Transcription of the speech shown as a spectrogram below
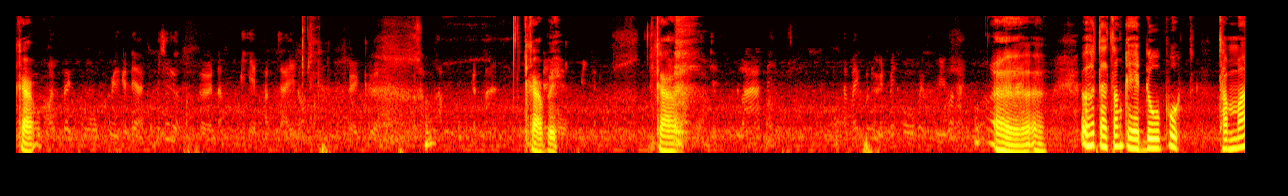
พี่อะไครับพี่ครับเจ็ดล้านเนี่ยทำไมคนอื่นไม่โทรไม่คุยว่าไงเออเออ เออ แต่สังเกตดูพวกธรรมะ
